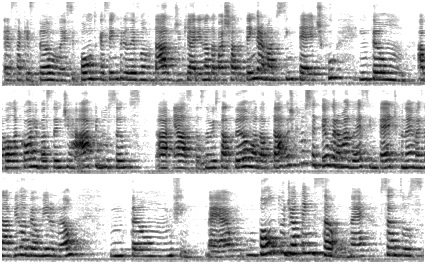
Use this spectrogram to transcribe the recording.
essa questão, né, esse ponto que é sempre levantado de que a Arena da Baixada tem gramado sintético, então a bola corre bastante rápido, o Santos aspas, não está tão adaptado. Acho que no CT o gramado é sintético, né? Mas na Vila Belmiro não. Então, enfim, é um ponto de atenção, né? O Santos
